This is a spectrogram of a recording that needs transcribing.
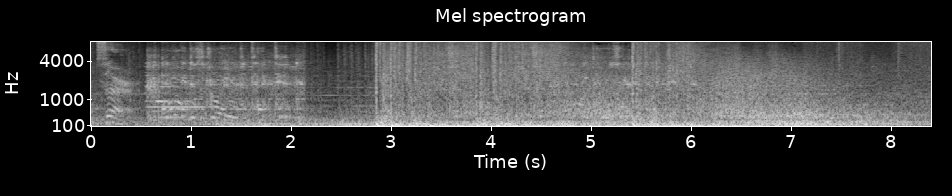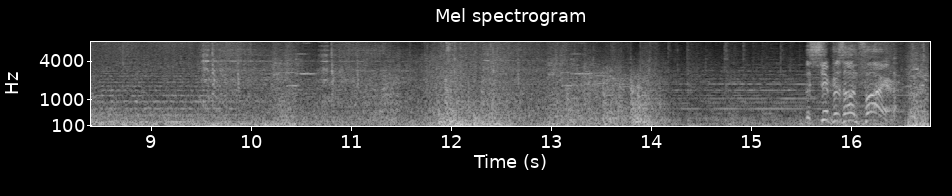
out, sir! Enemy destroyer detected. Cruiser detected. The ship is on fire!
